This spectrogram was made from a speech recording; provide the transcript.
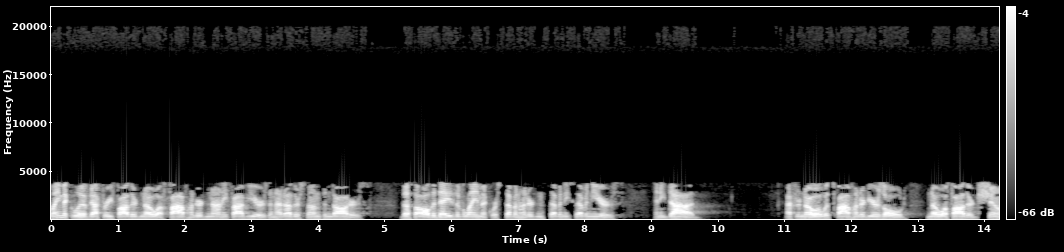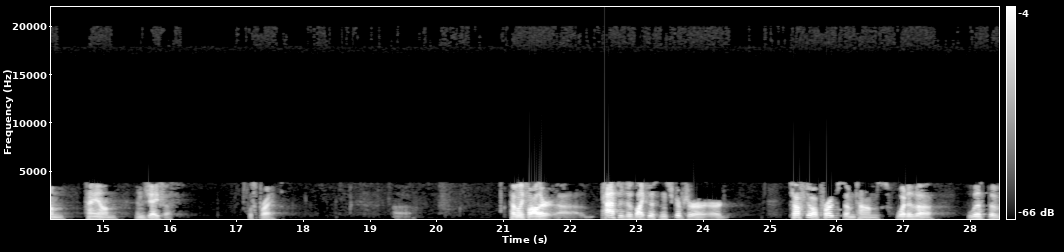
Lamech lived after he fathered Noah 595 years and had other sons and daughters. Thus, all the days of Lamech were 777 years, and he died. After Noah was 500 years old, Noah fathered Shem, Ham, and Japheth. Let's pray. Uh, Heavenly Father, uh, passages like this in Scripture are, are tough to approach sometimes. What is a list of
